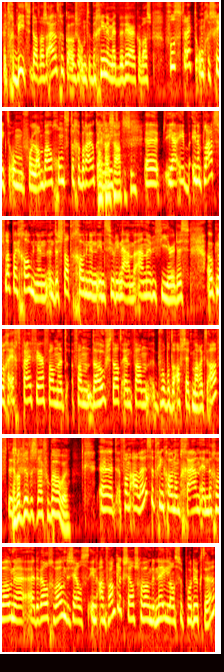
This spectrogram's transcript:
het gebied dat was uitgekozen om te beginnen met bewerken... was volstrekt ongeschikt om voor landbouwgrond te gebruiken. Want waar zaten ze? Uh, ja, in een plaats vlakbij Groningen. De stad Groningen in Suriname, aan een rivier. Dus ook nog echt vrij ver van, het, van de hoofdstad... en van bijvoorbeeld de afzetmarkt af. Dus en wat wilden ze daar verbouwen? Uh, van alles. Het ging gewoon om gaan en de gewone, uh, de wel gewone, zelfs in aanvankelijk zelfs gewoon de Nederlandse producten.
